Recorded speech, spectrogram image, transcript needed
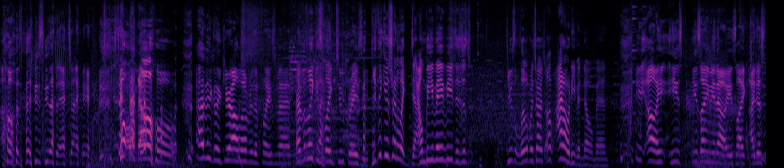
Oh, did you see that anti-air? Oh no! Haviklink, you're all over the place, man. Haviklink is playing too crazy. Do you think he was trying to like down B maybe to just use a little bit of charge up? I don't even know, man. He, oh, he, he's he's letting me know. He's like, I just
